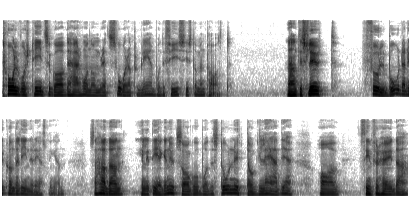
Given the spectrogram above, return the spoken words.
12 års tid så gav det här honom rätt svåra problem, både fysiskt och mentalt. När han till slut fullbordade kundaliniresningen så hade han enligt egen utsago både stor nytta och glädje av sin förhöjda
